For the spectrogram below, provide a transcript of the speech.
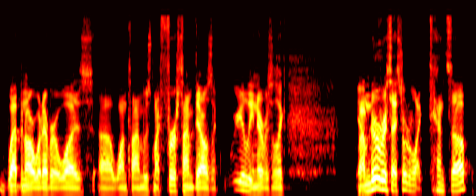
webinar, whatever it was, uh, one time. It was my first time there. I was like really nervous. I was like, yeah. I'm nervous. I sort of like tense up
